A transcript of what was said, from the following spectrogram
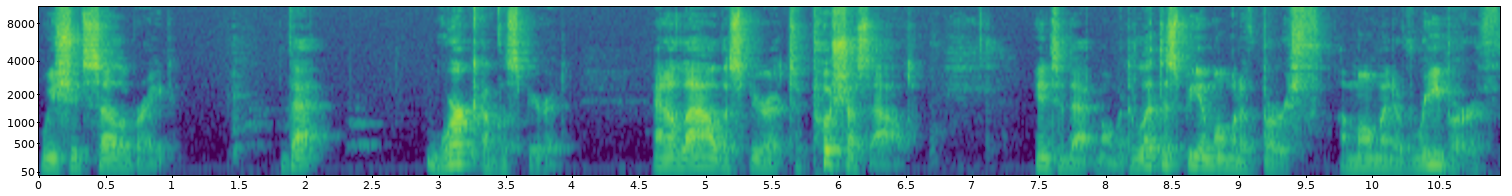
we should celebrate that work of the Spirit and allow the Spirit to push us out into that moment, to let this be a moment of birth, a moment of rebirth,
